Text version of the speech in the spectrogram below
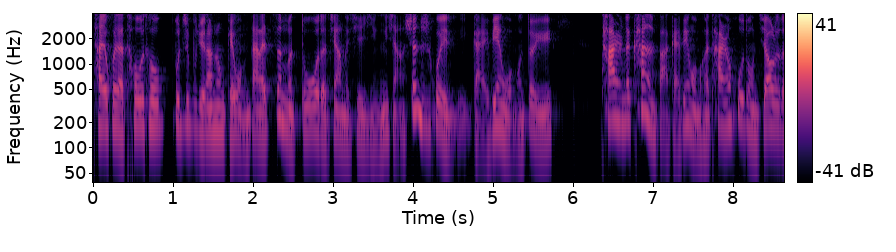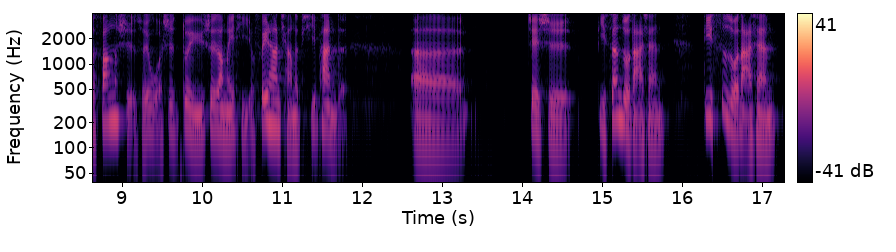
它又会在偷偷不知不觉当中给我们带来这么多的这样的一些影响，甚至会改变我们对于他人的看法，改变我们和他人互动交流的方式。所以我是对于社交媒体有非常强的批判的。呃，这是第三座大山，第四座大山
